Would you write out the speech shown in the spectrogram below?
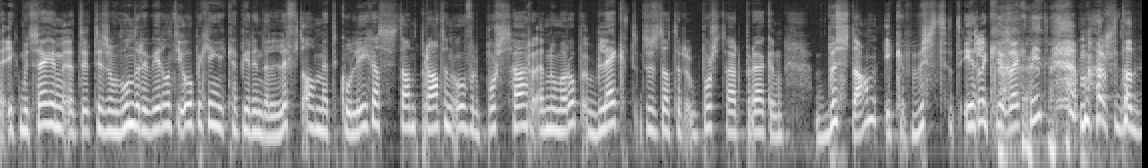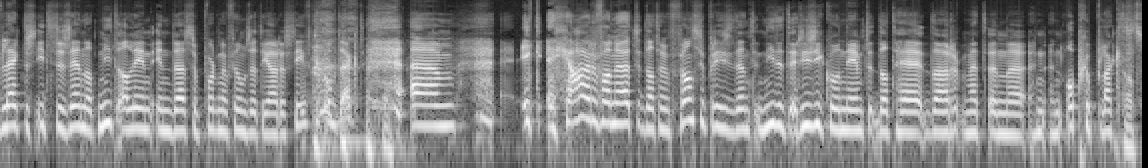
Ik moet zeggen, het, het is een wondere wereld die openging. Ik heb hier in de lift al met collega's staan praten over borsthaar en noem maar op. Blijkt dus dat er borsthaarpruiken bestaan. Ik wist het eerlijk gezegd niet. Maar dat blijkt dus iets te zijn dat niet alleen in Duitse pornofilms uit de jaren 70 opduikt. Ehm, ik ga ervan uit dat een Franse president niet het risico neemt dat hij daar met een, eh, een, een opgeplakt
